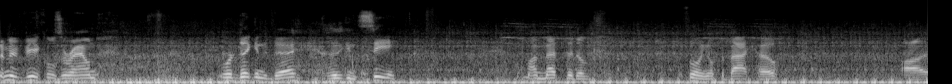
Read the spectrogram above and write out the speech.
to move vehicles around. We're digging today. As you can see, my method of filling up the backhoe. Uh,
